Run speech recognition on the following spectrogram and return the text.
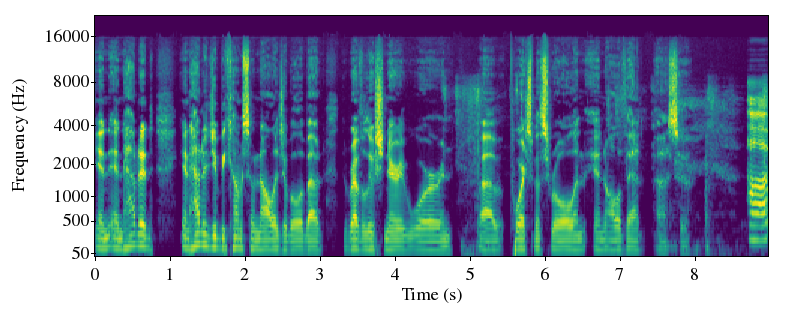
And and how did and how did you become so knowledgeable about the Revolutionary War and uh, Portsmouth's role and and all of that, uh, Sue? Uh,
